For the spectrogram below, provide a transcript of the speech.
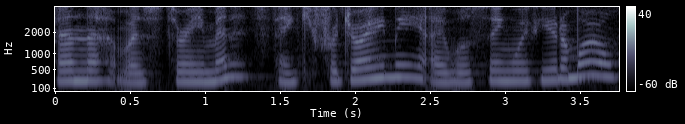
And that was three minutes. Thank you for joining me. I will sing with you tomorrow.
